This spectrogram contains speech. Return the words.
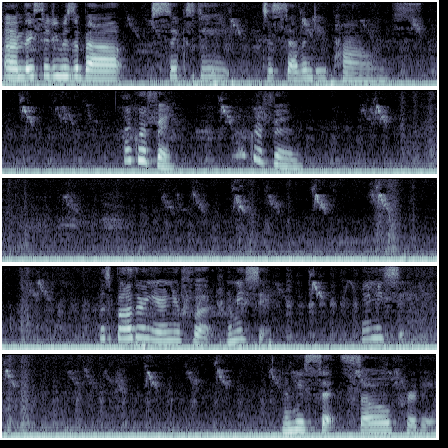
Um, they said he was about 60 to 70 pounds. Hi, Griffin. Hi, Griffin. What's bothering you on your foot? Let me see. Let me see. And he sits so pretty.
